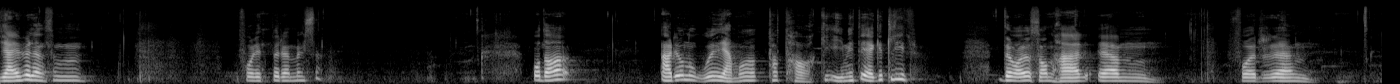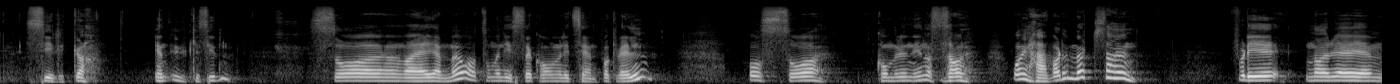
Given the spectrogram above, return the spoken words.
Jeg vil den som får litt berømmelse. Og da er det jo noe jeg må ta tak i i mitt eget liv. Det var jo sånn her um, for um, ca. en uke siden. Så var jeg hjemme, og Tone Lise kom litt sent på kvelden. Og så kommer hun inn og så sa hun, 'Oi, her var det mørkt', sa hun. Fordi når eh,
